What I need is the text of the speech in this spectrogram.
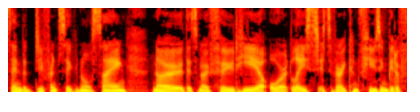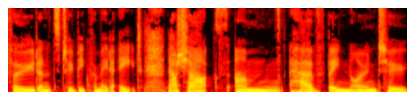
send a different signal saying, no, there's no food here, or at least it's a very confusing bit of food and it's too big for me to eat. Now, sharks um, have been known to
